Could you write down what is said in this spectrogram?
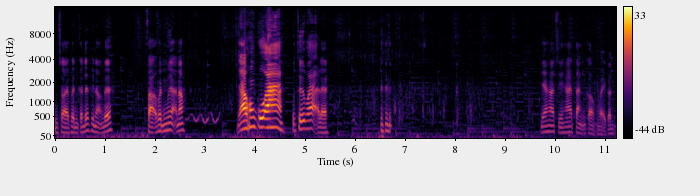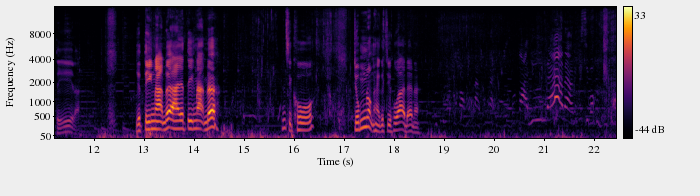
ำซอยเพิ่นกันเด้อพี่น้องเด้อฝากเพิ่นเมื่อเนาะยาวของกูอะกูถือมาเลยเดี๋ยวเฮาสิหาตั้งกล่องไว้ก่อนตีล่ะอย่าติงน้ำเด้ออะอย่าติงน้ำเด้อมันสิคูจุ่มลงให้กูสิหัวเด้นะกาศยืนแล้วนะนี่สิบอกคุณค่ะ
